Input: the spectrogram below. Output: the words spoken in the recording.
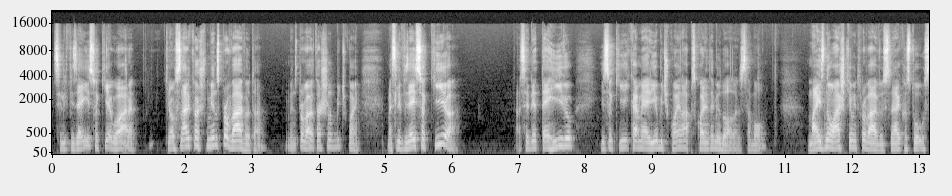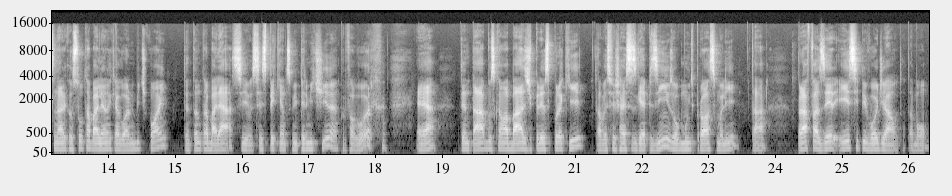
Se ele fizer isso aqui agora, que é o cenário que eu acho menos provável, tá? Menos provável que eu tô achando Bitcoin. Mas se ele fizer isso aqui, ó, seria terrível. Isso aqui caminharia o Bitcoin lá para os 40 mil dólares, tá bom? Mas não acho que é muito provável. O cenário que eu estou, o cenário que eu estou trabalhando aqui agora no Bitcoin, tentando trabalhar, se, se esse me permitir, né, por favor, é tentar buscar uma base de preço por aqui, talvez fechar esses gapzinhos ou muito próximo ali, tá? Para fazer esse pivô de alta, tá bom?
